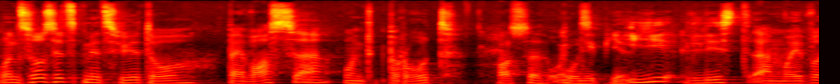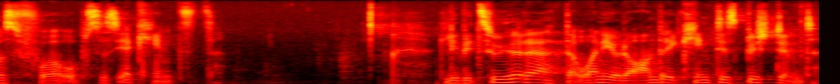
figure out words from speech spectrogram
Und so sitzen wir jetzt wieder da bei Wasser und Brot. Wasser und ohne Bier. Ich liste einmal was vor, ob ihr das erkennt. Liebe Zuhörer, der eine oder andere kennt das bestimmt.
